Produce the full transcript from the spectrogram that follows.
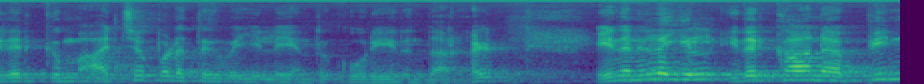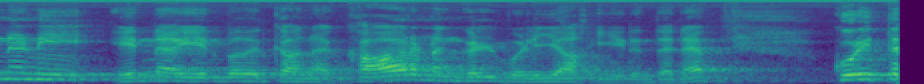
எதற்கும் அச்சப்பட தேவையில்லை என்று கூறியிருந்தார்கள். இந்த நிலையில் இதற்கான பின்னணி என்ன என்பதற்கான காரணங்கள் வெளியாகி இருந்தன. குறித்த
